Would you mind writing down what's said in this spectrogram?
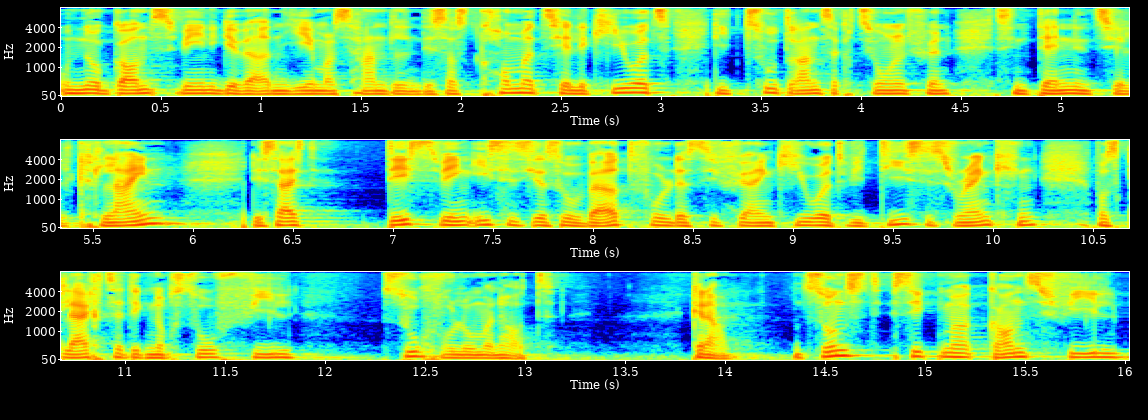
und nur ganz wenige werden jemals handeln. Das heißt, kommerzielle Keywords, die zu Transaktionen führen, sind tendenziell klein. Das heißt, deswegen ist es ja so wertvoll, dass sie für ein Keyword wie dieses ranken, was gleichzeitig noch so viel Suchvolumen hat. Genau. Und sonst sieht man ganz viel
